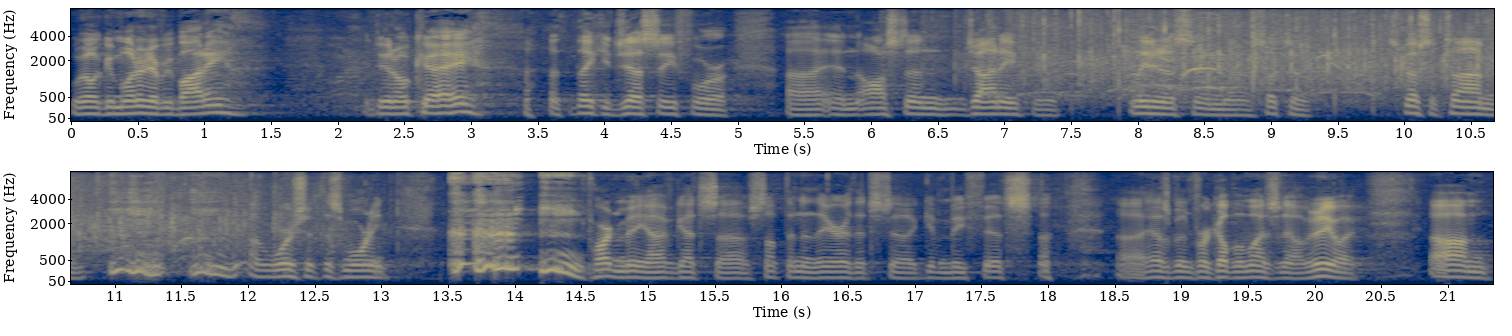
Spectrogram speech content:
Well, good morning, everybody. You doing okay? Thank you, Jesse, for uh, and Austin, Johnny, for leading us in uh, such a special time of worship this morning. Pardon me, I've got uh, something in the air that's uh, giving me fits. Uh, has been for a couple of months now. But anyway, um,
